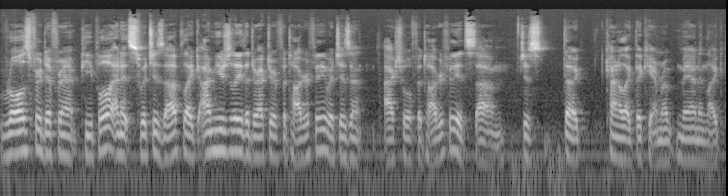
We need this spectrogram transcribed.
roles for different people and it switches up. Like I'm usually the director of photography, which isn't actual photography. It's um, just the kind of like the cameraman and like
